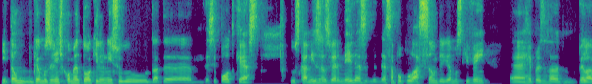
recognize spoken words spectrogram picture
Então, digamos, a gente comentou aqui no início do, da, da, desse podcast dos camisas vermelhas dessa população, digamos, que vem é, representada pela,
